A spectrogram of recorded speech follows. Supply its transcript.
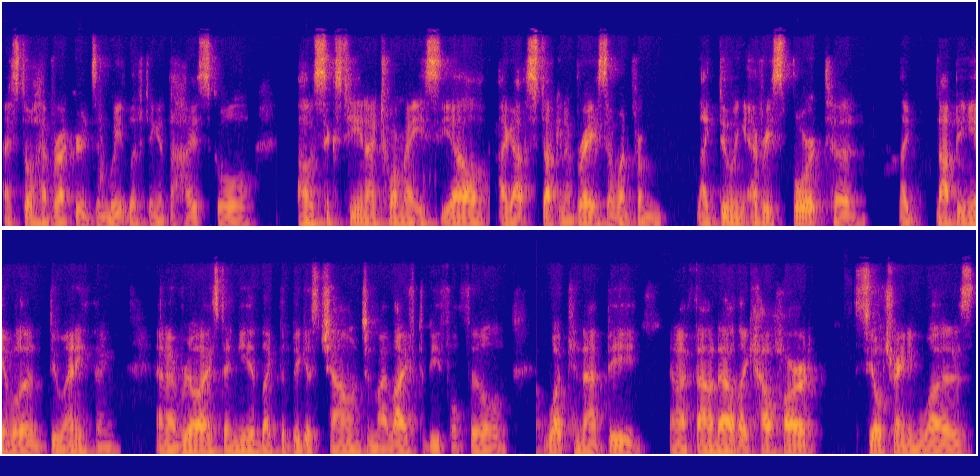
I still have records in weightlifting at the high school. I was 16. I tore my ACL. I got stuck in a brace. I went from like doing every sport to like not being able to do anything. And I realized I needed like the biggest challenge in my life to be fulfilled. What can that be? And I found out like how hard SEAL training was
